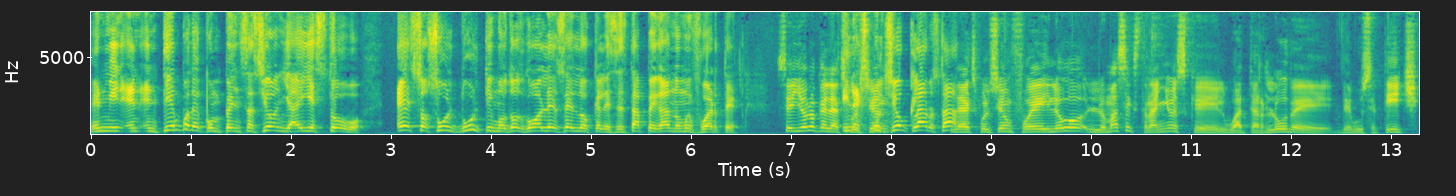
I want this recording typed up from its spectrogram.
en, tiempo de compensación y ahí estuvo. Esos últimos dos goles es lo que les está pegando muy fuerte. Sí, yo creo que la expulsión. Y la expulsión, claro, está. La expulsión fue. Y luego lo más extraño es que el Waterloo de, de Bucetich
